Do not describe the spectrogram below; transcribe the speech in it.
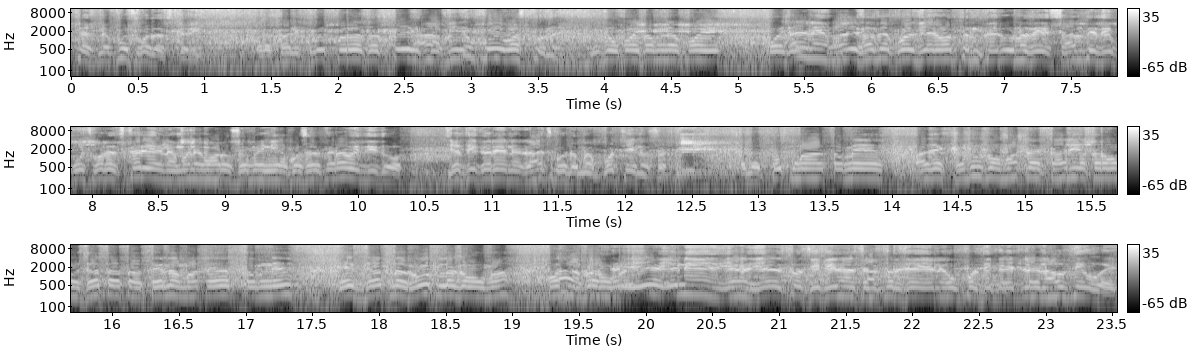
સ્ટેશને પૂછપરછ કરી. ખાલી પૂછપરછ કરી હા બીજું કોઈ વસ્તુ નહીં. બીજું કોઈ તમને કોઈ કોઈ નહીં મારી સાથે કોઈ ગેરવર્તન કર્યું નથી. શાંતિથી પૂછપરછ કરી અને મને મારો સમય ત્યાં પસાર કરાવી દીધો જેથી કરીને રાજકોટ અમે પહોંચી ન શકીએ. એટલે ટૂંકમાં તમે આજે ખેડૂતો માટે કાર્ય કરવા જતા હતા તેના માટે તમને એક જાતના રોક લગાવવામાં એની એ તો ચીઠીના ચાકર છે ગાઈડલાઈન આવતી હોય.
